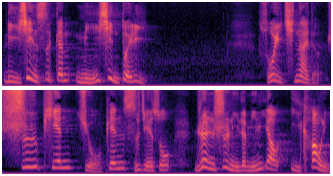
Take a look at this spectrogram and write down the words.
理性是跟迷信对立。所以，亲爱的诗篇九篇十节说：“认识你的名要倚靠你。”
